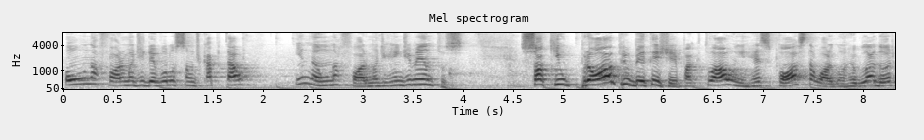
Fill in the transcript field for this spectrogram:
ou na forma de devolução de capital e não na forma de rendimentos. Só que o próprio BTG Pactual, em resposta ao órgão regulador,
